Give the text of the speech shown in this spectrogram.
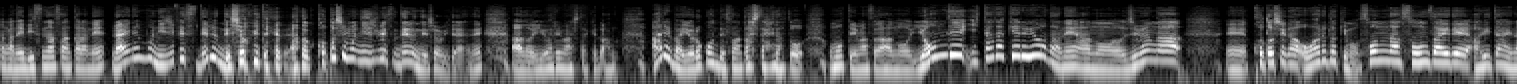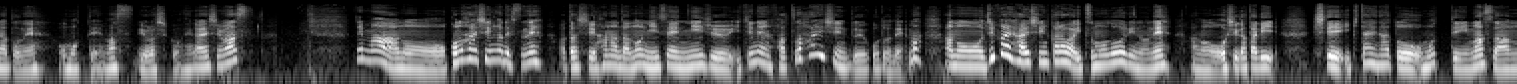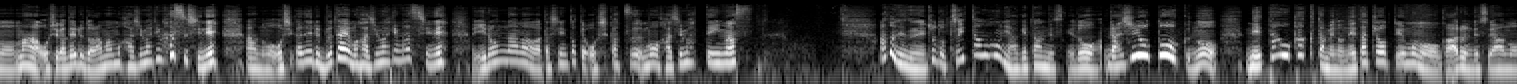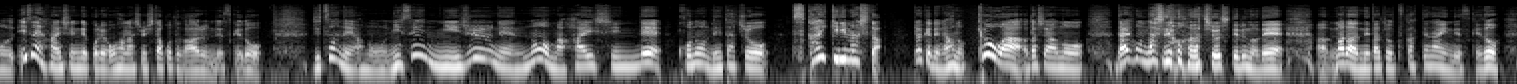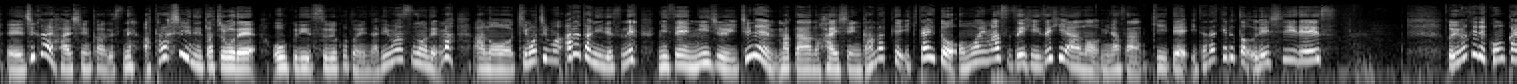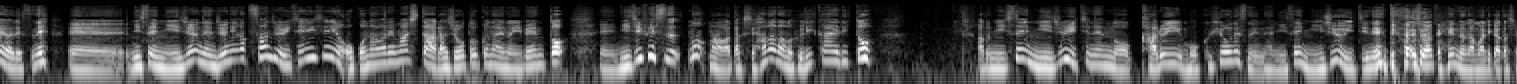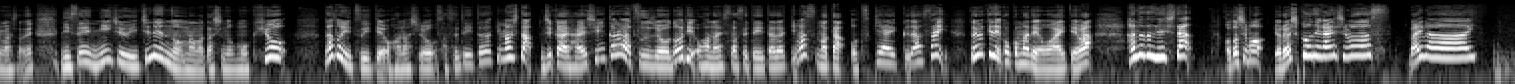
なんかね、リスナーさんからね、来年も二次フェス出るんでしょ？みたいな、あの、今年も二次フェス出るんでしょ？みたいなね、あの、言われましたけど、あの、あれば喜んで参加したいなと思っていますが、あの、呼んでいただけるようなね、あの、自分が、えー、今年が終わる時も、そんな存在でありたいなとね、思っています。よろしくお願いします。で、まあ、あの、この配信がですね、私、花田の2021年初配信ということで、まあ、あの、次回配信からはいつも通りのね、あの、推し語りしていきたいなと思っています。あの、まあ、推しが出るドラマも始まりますしね、あの、推しが出る舞台も始まりますしね、いろんな、まあ、私にとって推し活も始まっています。あとですね、ちょっとツイッターの方にあげたんですけど、ラジオトークのネタを書くためのネタ帳っていうものがあるんですよ。あの、以前配信でこれお話ししたことがあるんですけど、実はね、あの、2020年の、ま、配信で、このネタ帳、使い切りました。というわけでね、あの、今日は私あの、台本なしでお話をしてるので、あまだネタ帳使ってないんですけど、えー、次回配信からですね、新しいネタ帳でお送りすることになりますので、まあ、あの、気持ちも新たにですね、2021年またあの、配信頑張っていきたいと思います。ぜひぜひあの、皆さん聞いていただけると嬉しいです。というわけで今回はですね、えー、2020年12月31日に行われましたラジオ特内のイベント、えー、二次フェスの、まあ私、花田の振り返りと、あと2021年の軽い目標ですね。2021年って なんか変な鉛り方しましたね。2021年のまあ私の目標などについてお話をさせていただきました。次回配信からは通常通りお話しさせていただきます。またお付き合いください。というわけでここまでお相手は花田でした。今年もよろしくお願いします。バイバーイ。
